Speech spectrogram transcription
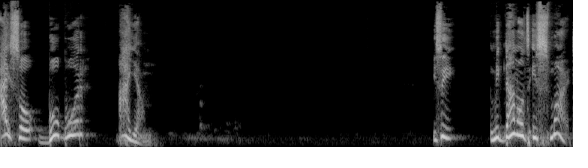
I saw bubur ayam. You see, McDonald's is smart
